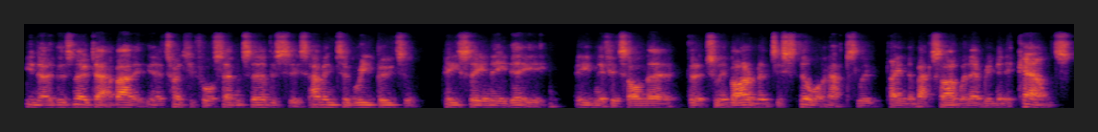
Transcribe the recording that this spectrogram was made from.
You know, there's no doubt about it. You know, 24/7 services having to reboot PC and ED, even if it's on the virtual environment, is still an absolute pain in the backside when every minute counts.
